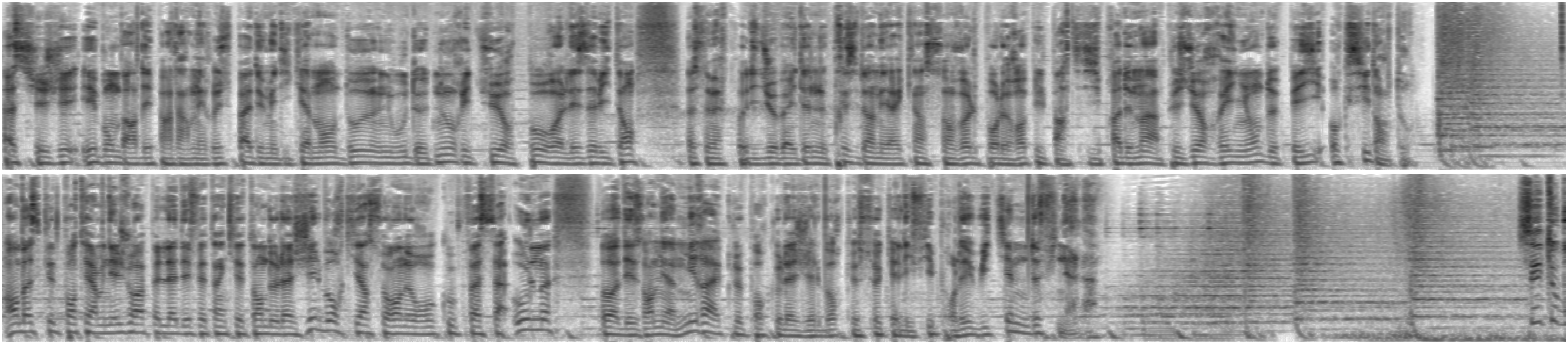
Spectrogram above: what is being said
assiégée et bombardée par l'armée russe. Pas de médicaments, d'eau ou de nourriture pour les habitants. Ce mercredi, Joe Biden, le président américain, s'envole pour l'Europe. Il participera demain à plusieurs réunions de pays occidentaux. En basket pour terminer, je rappelle la défaite inquiétante de la Gilbourg hier soir en Eurocoupe face à Ulm. Il faudra désormais un miracle pour que la Gilbourg se qualifie pour les huitièmes de finale. C'est tout bon.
